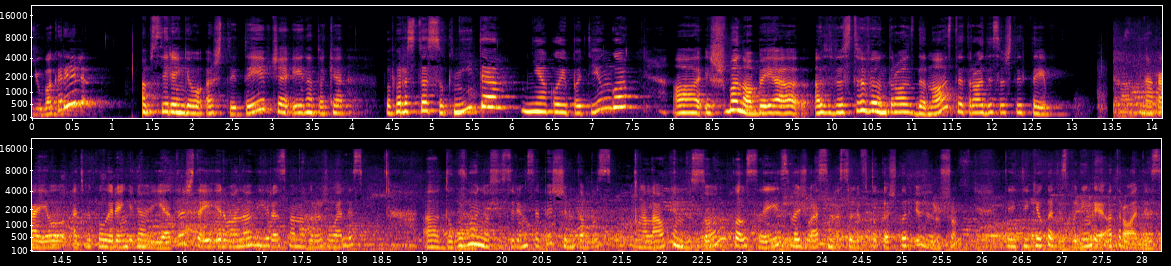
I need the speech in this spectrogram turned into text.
jų vakarėlį. Apsirengiau aš tai taip, čia eina tokia paprasta suknytė, nieko ypatingo. O, iš mano beje vestuvių antros dienos, tai atrodys aš tai taip. Na ką, jau atvykau į renginio vietą, štai ir mano vyras, mano gražuolis. Daug žmonių susirinks apie šimtą bus. Laukiam visų, kol su jais važiuosime su liftu kažkur į viršų. Tai tikiu, kad įspūdingai atrodys.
